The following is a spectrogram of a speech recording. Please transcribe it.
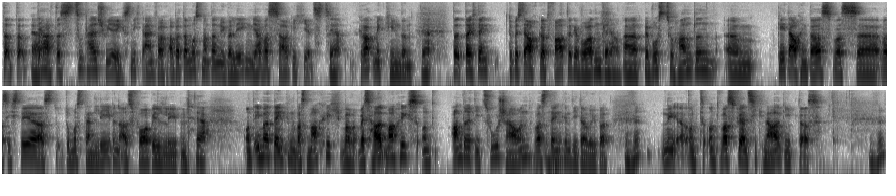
da, da, ja. ja. das ist zum Teil schwierig, ist nicht einfach. Aber da muss man dann überlegen, ja, was sage ich jetzt? Gerade mit Kindern. Da, da ich denke, du bist ja auch gerade Vater geworden, genau. äh, bewusst zu handeln, ähm, geht auch in das, was, äh, was ich sehe, als du, du, musst dein Leben als Vorbild leben. Ja. Und immer denken, was mache ich, weshalb mache ich es und andere, die zuschauen, was mhm. denken die darüber? Mhm. Nee, und, und was für ein Signal gibt das? Mhm.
